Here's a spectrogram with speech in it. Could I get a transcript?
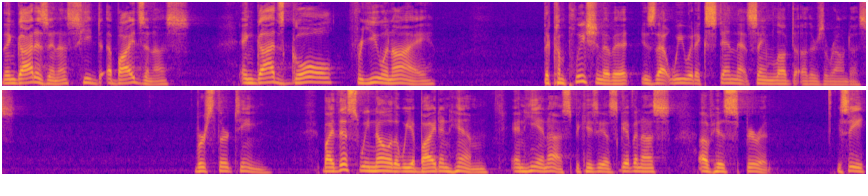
then God is in us, He abides in us. And God's goal for you and I, the completion of it, is that we would extend that same love to others around us. Verse 13 By this we know that we abide in Him and He in us, because He has given us of His Spirit. You see,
